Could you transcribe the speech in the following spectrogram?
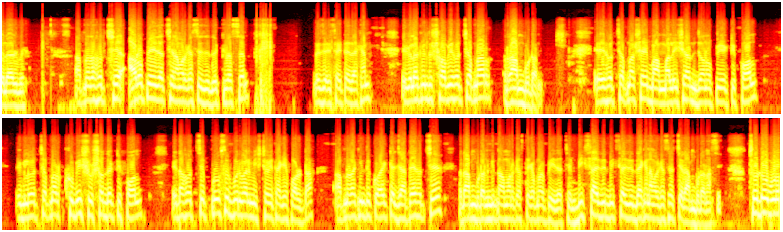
চলে আসবে। আপনারা হচ্ছে আরও পেয়ে যাচ্ছেন আমার কাছে যে দেখতে পাচ্ছেন এই যে এই সাইডটা দেখেন, এগুলো কিন্তু সবই হচ্ছে আপনার রামবুটান। এই হচ্ছে আপনার সেই মালয়েশিয়ার জনপ্রিয় একটি ফল। এগুলো হচ্ছে আপনার খুবই সুস্বাদু একটি ফল। এটা হচ্ছে প্রচুর পরিমাণ মিষ্টি হয়ে থাকে ফলটা। আপনারা কিন্তু কয়েকটা জাতের হচ্ছে রামবুটান কিন্তু আমার কাছ থেকে আপনারা পেয়ে যাচ্ছেন। বিগ সাইজের বিগ সাইজের দেখেন আমার কাছে হচ্ছে রামবুটান আছে। ছোট, বড়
